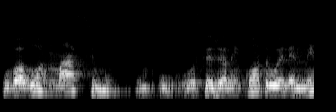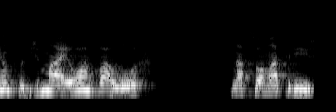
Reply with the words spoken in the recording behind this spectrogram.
o valor máximo, ou seja, ela encontra o elemento de maior valor na sua matriz.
